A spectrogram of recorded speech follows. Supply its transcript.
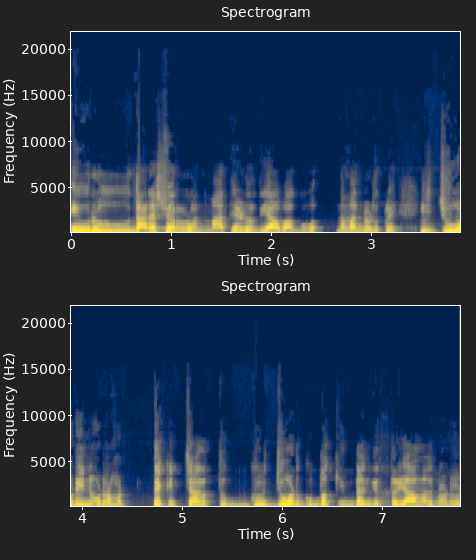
ಇವರು ಧಾರೇಶ್ವರರು ಒಂದ್ ಮಾತು ಹೇಳೋದು ಯಾವಾಗೂ ನಮ್ಮನ್ನ ನೋಡಿದ್ರೆ ಈ ಜೋಡಿ ನೋಡ್ರೆ ಹೊಟ್ಟೆ ಕಿಚ್ಚಾಗತ್ತು ಜೋಡ್ ಗುಬ್ಬಕ್ಕಿದ್ದಂಗಿತ್ತು. ಯಾವಾಗ ನೋಡ್ರು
